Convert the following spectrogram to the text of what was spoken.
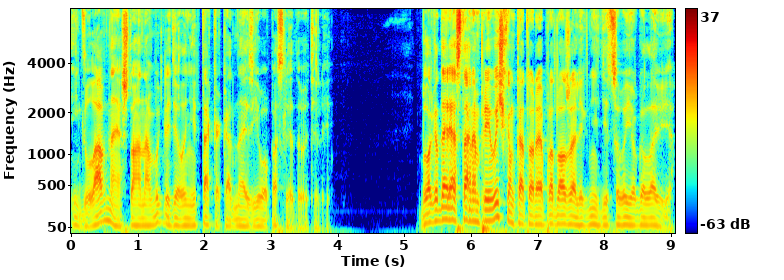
И главное, что она выглядела не так, как одна из его последователей. Благодаря старым привычкам, которые продолжали гнездиться в ее голове.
